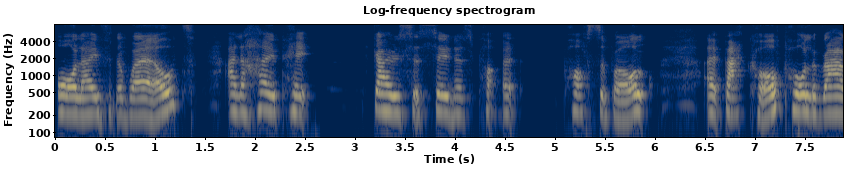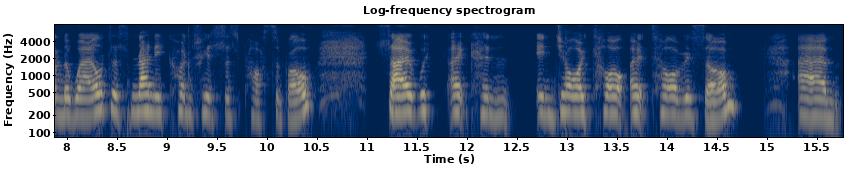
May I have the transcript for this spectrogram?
all over the world, and I hope it goes as soon as po uh, possible uh, back up all around the world as many countries as possible so we uh, can enjoy to uh, tourism um,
